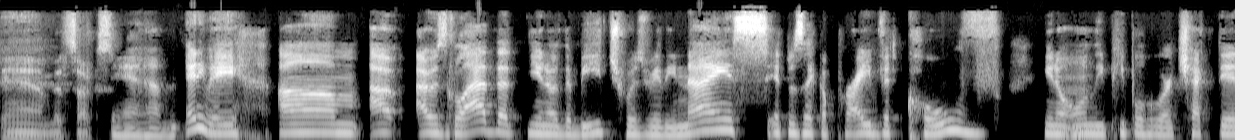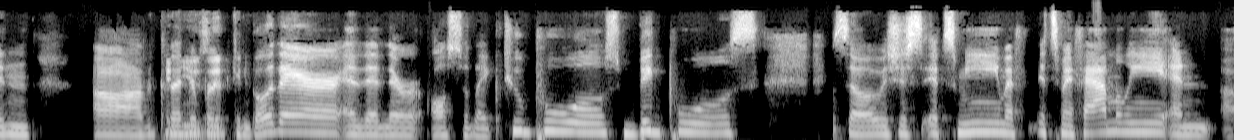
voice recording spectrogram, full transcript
Damn, that sucks. Damn. Anyway, um, I, I was glad that you know the beach was really nice. It was like a private cove. You know, Mhm. only people who are checked in, uh, Thunderbird can go there. And then there are also like two pools, big pools. So it was just it's me, my it's my family, and uh,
